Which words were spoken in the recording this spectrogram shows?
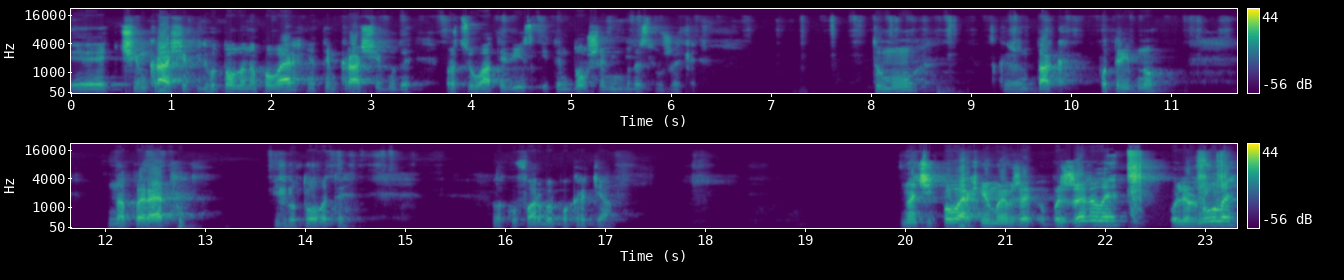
Е, Чим краще підготовлена поверхня, тим краще буде працювати віск і тим довше він буде служити. Тому, скажімо так, потрібно наперед підготовити лакофарбове покриття. Значить, поверхню ми вже обезжирили, полірнули.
